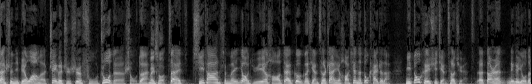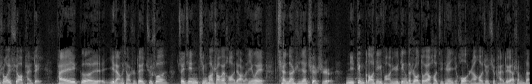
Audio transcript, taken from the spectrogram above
但是你别忘了，这个只是辅助的手段。没错，在其他什么药局也好，在各个检测站也好，现在都开着呢，你都可以去检测去。呃，当然那个有的时候需要排队。排个一两个小时队，据说最近情况稍微好一点了，因为前段时间确实你订不到地方，预定的时候都要好几天以后，然后就去排队啊什么的。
